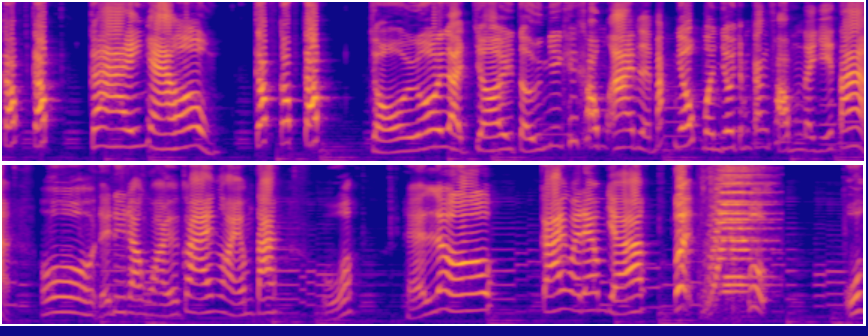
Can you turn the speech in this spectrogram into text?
cấp cấp Có ai ở nhà không? Cấp cấp cấp Trời ơi là trời tự nhiên khi không ai lại bắt nhốt mình vô trong căn phòng này vậy ta. Ồ để đi ra ngoài có ai ở ngoài không ta? Ủa hello? Có ai ngoài đây không vậy? Ê, Ủa, Ủa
